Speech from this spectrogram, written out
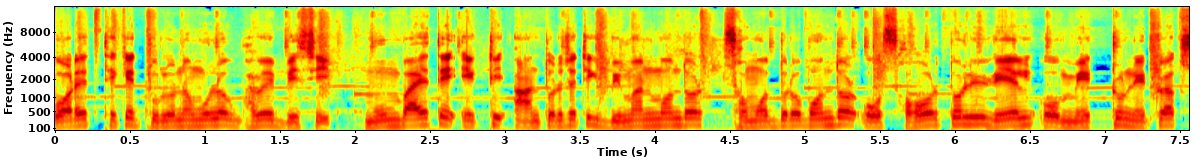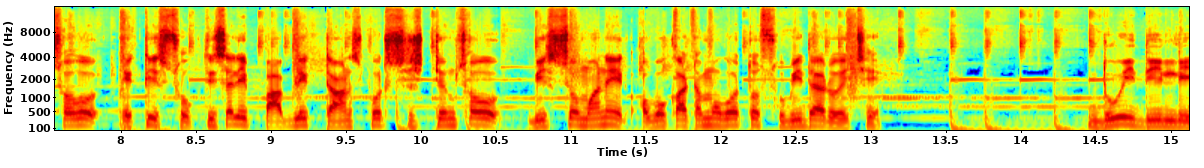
গড়ের থেকে তুলনামূলকভাবে বেশি। মুম্বাইতে একটি আন্তর্জাতিক বিমানবন্দর সমুদ্রবন্দর ও শহরতলি রেল ও মেট্রো নেটওয়ার্ক সহ একটি শক্তিশালী পাবলিক ট্রান্সপোর্ট সিস্টেম সহ বিশ্বমানের অবকাঠামোগত সুবিধা রয়েছে। দুই দিল্লি,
